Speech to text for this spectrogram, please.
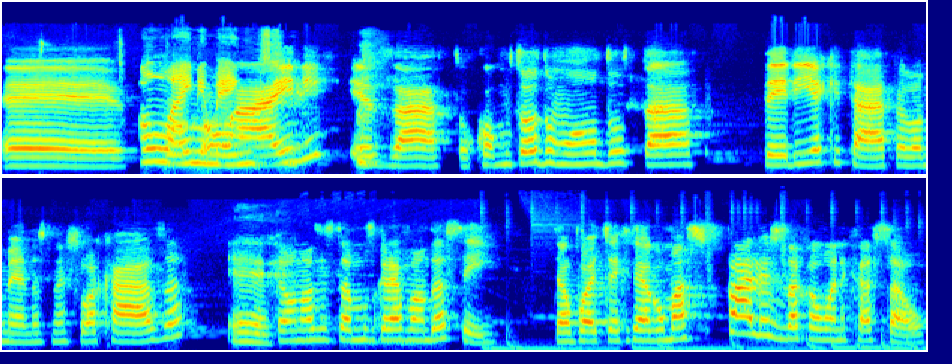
é, Online, online, exato. Como todo mundo tá, teria que estar, pelo menos, na sua casa. É. Então nós estamos gravando assim. Então pode ser que tenha algumas falhas da comunicação.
